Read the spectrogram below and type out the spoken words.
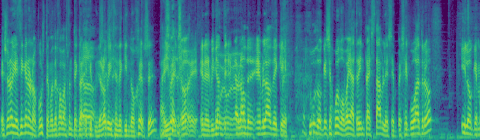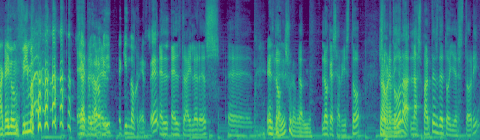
Eso no quiere decir que no nos guste, hemos dejado bastante claro. No, es que no, cuidado sí, lo que dices de Kingdom Hearts, ¿eh? Ahí va, yo, eh, en el vídeo anterior he, hablado de, he hablado de que dudo que ese juego vaya a 30 estables en PS4 y lo que me ha caído encima. o sea, Eh, pero lo que el- dice Kingdom Hearts, ¿eh? El, el tráiler es. eh, El lo- trailer es una maravilla. Lo que se ha visto. Una sobre todo la- las partes de Toy Story.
